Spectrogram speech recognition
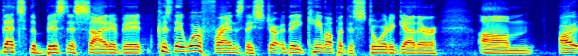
that's the business side of it because they were friends. They start they came up at the store together. Um, are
